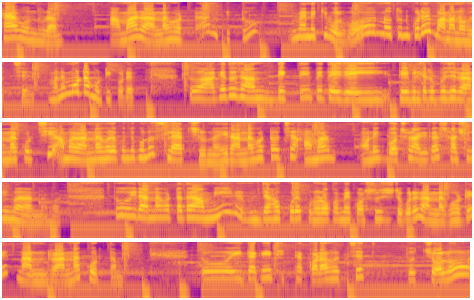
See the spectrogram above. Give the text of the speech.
হ্যাঁ বন্ধুরা আমার রান্নাঘরটা একটু মানে কি বলব, নতুন করে বানানো হচ্ছে মানে মোটামুটি করে। তো আগে তো জান, দেখতেই পেতে যে এই টেবিলটার উপর যে রান্না করছি, আমার রান্নাঘরে কিন্তু কোনো স্ল্যাব ছিল না। এই রান্নাঘরটা হচ্ছে আমার অনেক বছর আগেকার শাশুড়ি মা রান্নাঘর। তো ওই রান্নাঘরটাতে আমি যা হোক করে কোনো রকমের কষ্ট করে রান্নাঘরে রান- রান্না করতাম। তো এইটাকেই ঠিকঠাক করা হচ্ছে। তো চলো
